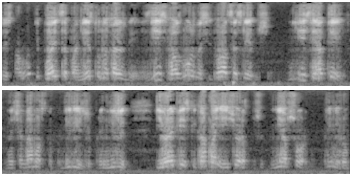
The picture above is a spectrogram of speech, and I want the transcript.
То есть налоги платятся по месту нахождения. Здесь, возможно, ситуация следующая. Если отель на Черноморском побережье принадлежит европейской компании, еще раз пишу, не офшорной, к примеру,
